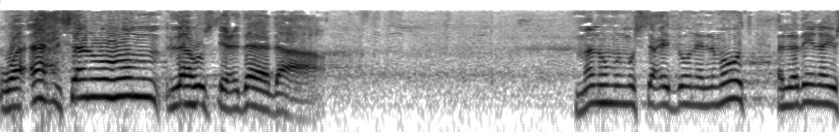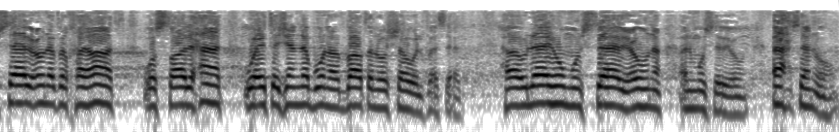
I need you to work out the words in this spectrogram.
وأحسنهم له استعدادا. من هم المستعدون للموت الذين يسارعون في الخيرات والصالحات ويتجنبون الباطل والشر والفساد؟ هؤلاء هم السارعون المسرعون أحسنهم.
